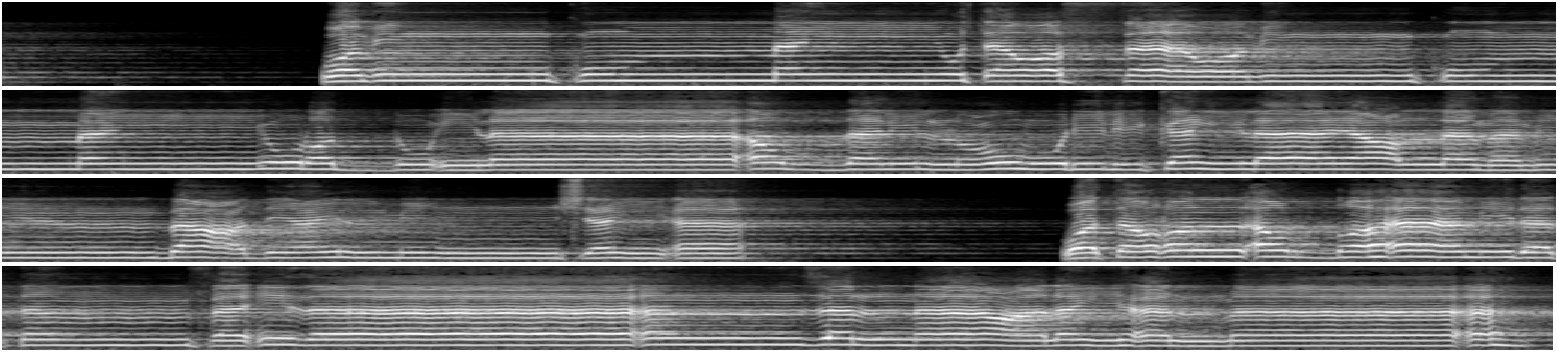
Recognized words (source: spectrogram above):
ومنكم من يتوفى ومنكم من يرد إلى ارذل العمر لكي لا يعلم من بعد علم شيئا وترى الأرض هامدة فإذا أنزلنا عليها الماء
